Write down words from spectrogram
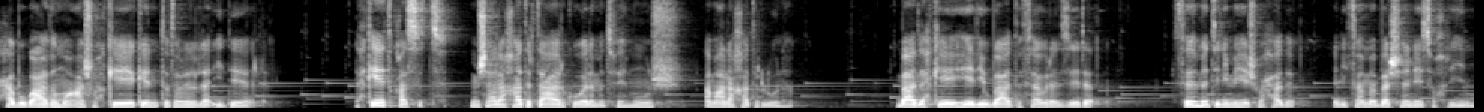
حبوا بعضهم وعاشوا حكاية كانت تظهر لها إيديال الحكاية تقصت مش على خاطر تعاركوا ولا ما تفهموش أما على خاطر لونها. بعد الحكاية هذي وبعد الثورة زادة فهمت اللي ماهيش وحدها اللي فما برشا ناس أخرين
